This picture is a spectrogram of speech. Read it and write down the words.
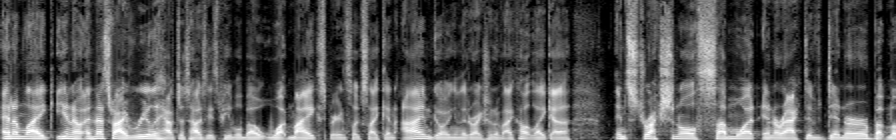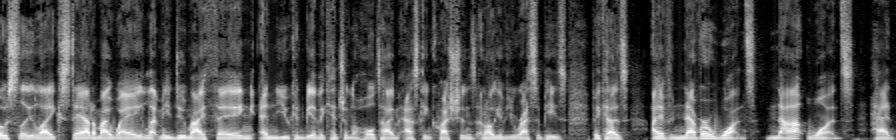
And I'm like, you know, and that's why I really have to talk to these people about what my experience looks like. And I'm going in the direction of, I call it like a, instructional, somewhat interactive dinner, but mostly like stay out of my way, let me do my thing, and you can be in the kitchen the whole time asking questions and I'll give you recipes because I have never once, not once, had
